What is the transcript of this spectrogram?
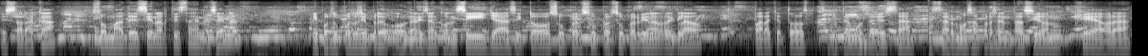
estar acá. Son más de 100 artistas en escena y por supuesto siempre organizan con sillas y todo súper, súper, súper bien arreglado para que todos disfrutemos de esta, esta hermosa presentación que habrá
